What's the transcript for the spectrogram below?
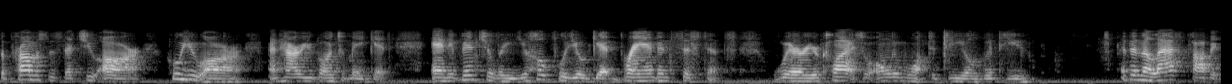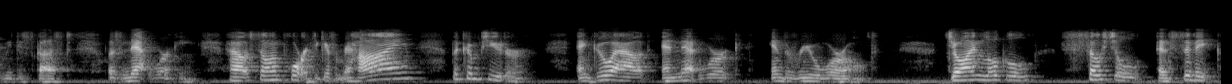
the promises that you are, who you are, and how are you going to make it. And eventually, you hopefully you'll get brand insistence, where your clients will only want to deal with you. And then the last topic we discussed was networking, how it's so important to get from behind the computer and go out and network in the real world. Join local social and civic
